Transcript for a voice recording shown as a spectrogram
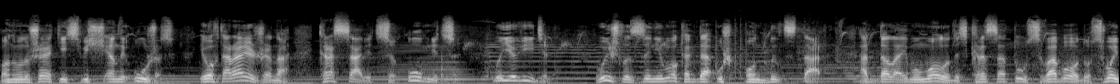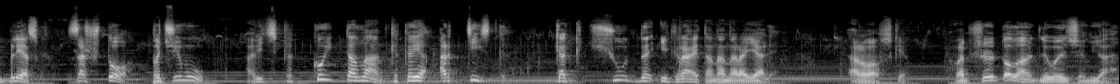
он внушает ей священный ужас. Его вторая жена, красавица, умница, вы ее видели вышла за него, когда уж он был стар. Отдала ему молодость, красоту, свободу, свой блеск. За что? Почему? А ведь какой талант, какая артистка. Как чудно играет она на рояле. Орловский. Вообще талантливая семья.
